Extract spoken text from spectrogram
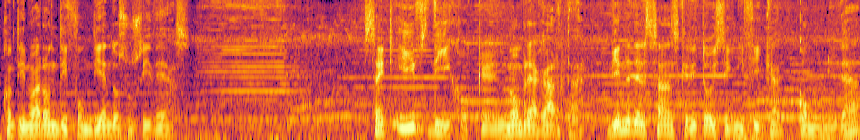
continuaron difundiendo sus ideas. Saint Yves dijo que el nombre Agartha viene del sánscrito y significa comunidad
